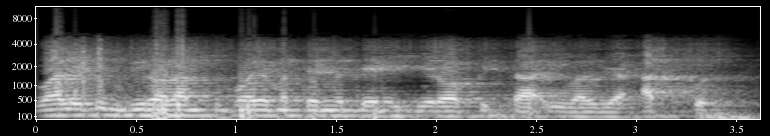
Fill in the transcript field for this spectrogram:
Walikum birolan supaya meten-meten siro bisa iwal ya atkun.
